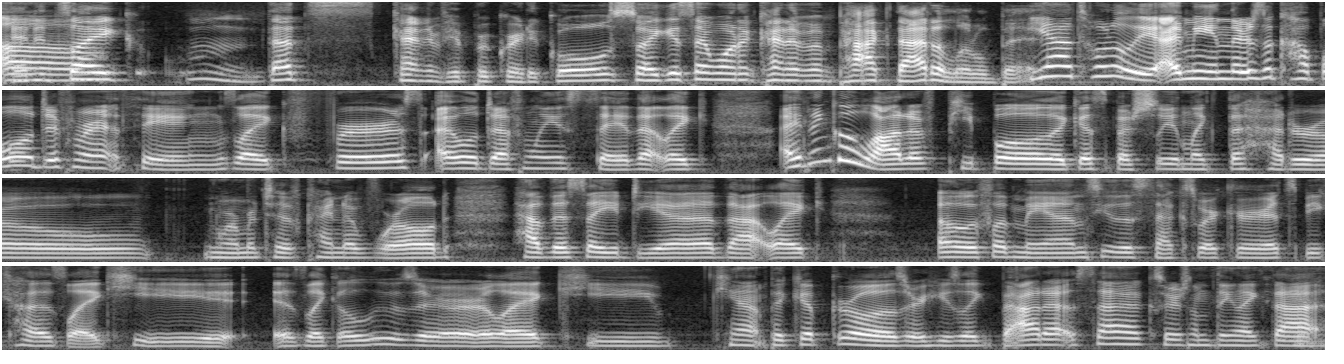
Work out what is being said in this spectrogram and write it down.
And um, it's like, mm, that's kind of hypocritical. So I guess I want to kind of unpack that a little bit. Yeah, totally. I mean, there's a couple of different things. Like first, I will definitely say that like I think a lot of people, like especially in like the hetero normative kind of world, have this idea that like oh, if a man sees a sex worker, it's because like he is like a loser, like he can't pick up girls or he's like bad at sex or something like that.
